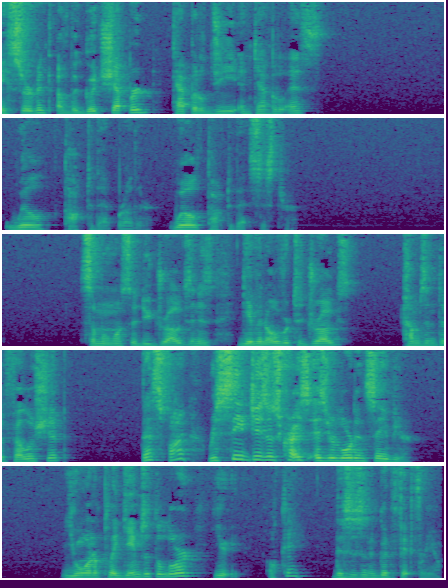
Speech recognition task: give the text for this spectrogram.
a servant of the good shepherd, capital G and capital S, will talk to that brother, will talk to that sister. Someone wants to do drugs and is given over to drugs, comes into fellowship, that's fine. Receive Jesus Christ as your Lord and Savior. You want to play games with the Lord? You okay, this isn't a good fit for you.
